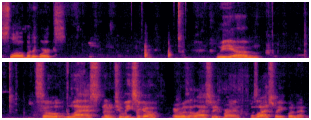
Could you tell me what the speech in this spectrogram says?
Slow, but it works. We um, so last no two weeks ago, or was it last week, Brian? It was last week, wasn't it?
